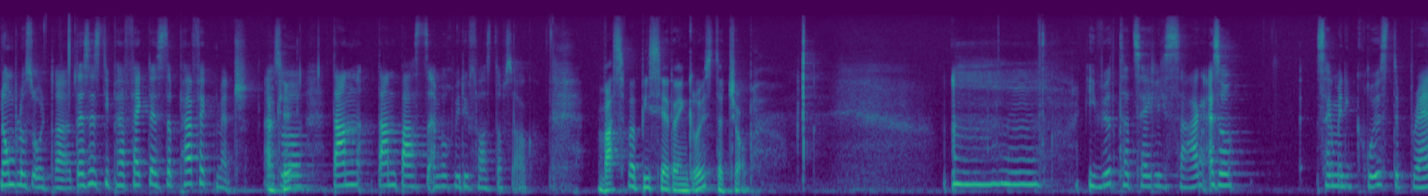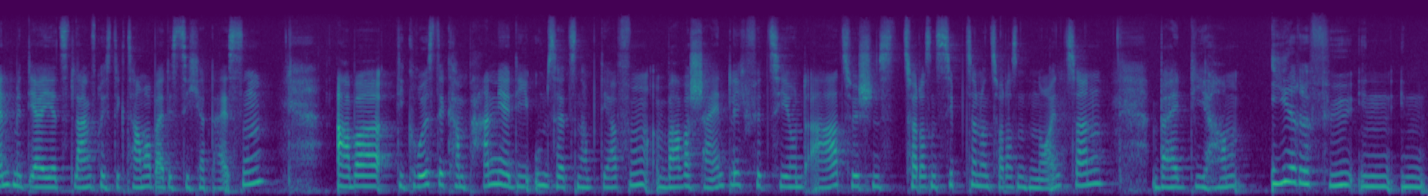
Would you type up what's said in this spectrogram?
Nonplusultra. Das ist die perfekte, ist der Perfect Match. Also okay. dann, dann passt es einfach wie die Faust aufs Auge. Was war bisher dein größter Job? Mm, ich würde tatsächlich sagen, also sagen wir, die größte Brand, mit der ich jetzt langfristig zusammenarbeite, ist sicher Dyson. Aber die größte Kampagne, die ich umsetzen habe dürfen, war wahrscheinlich für C&A zwischen 2017 und 2019, weil die haben ihre viel in, in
